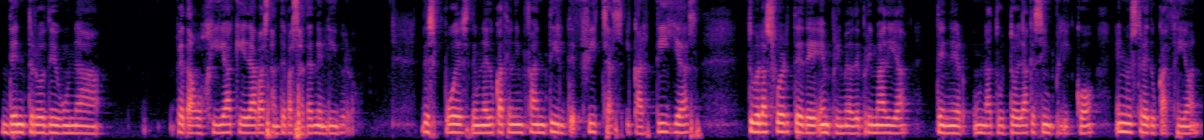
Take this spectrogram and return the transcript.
dentro de una pedagogía que era bastante basada en el libro. Después de una educación infantil de fichas y cartillas, tuve la suerte de, en primero de primaria, tener una tutora que se implicó en nuestra educación.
